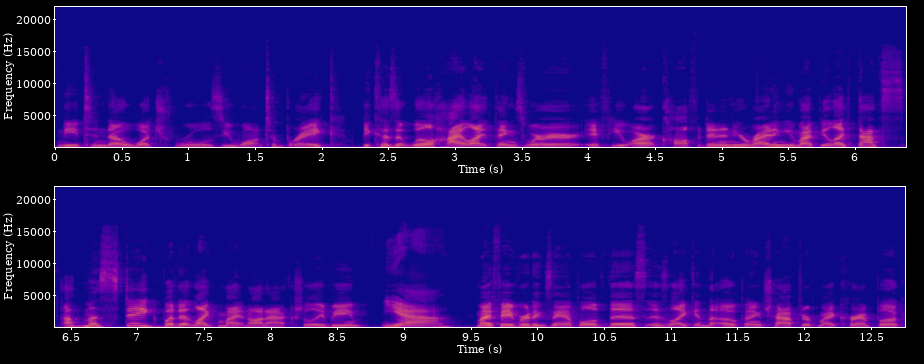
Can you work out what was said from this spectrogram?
need to know which rules you want to break because it will highlight things where if you aren't confident in your writing you might be like that's a mistake but it like might not actually be. Yeah. My favorite example of this is like in the opening chapter of my current book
